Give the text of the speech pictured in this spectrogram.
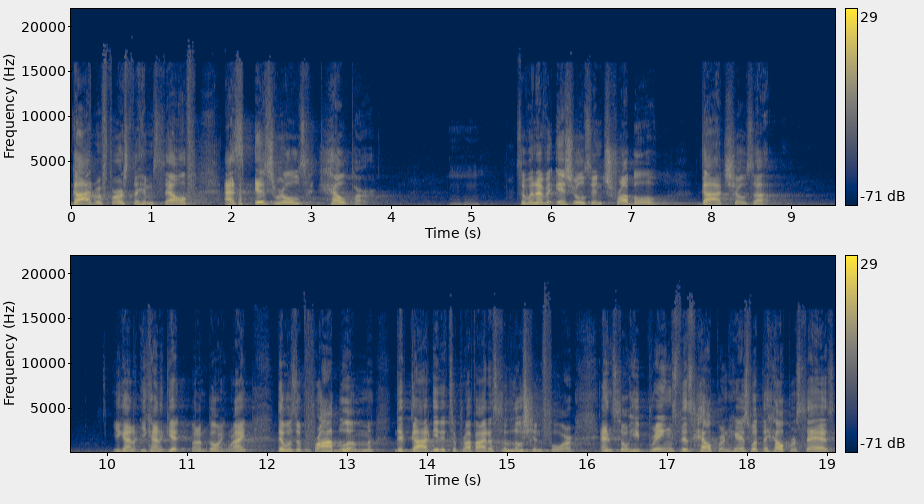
God refers to Himself as Israel's helper. Mm-hmm. So, whenever Israel's in trouble, God shows up. You, you kind of get what I'm going, right? There was a problem that God needed to provide a solution for, and so he brings this helper. And here's what the helper says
